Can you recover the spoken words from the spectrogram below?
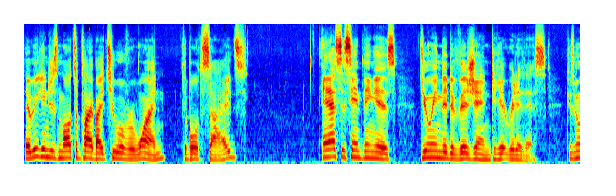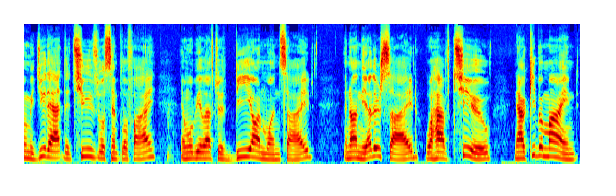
that we can just multiply by 2 over 1 to both sides. And that's the same thing as doing the division to get rid of this. Because when we do that, the 2's will simplify and we'll be left with b on one side. And on the other side, we'll have 2. Now keep in mind,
